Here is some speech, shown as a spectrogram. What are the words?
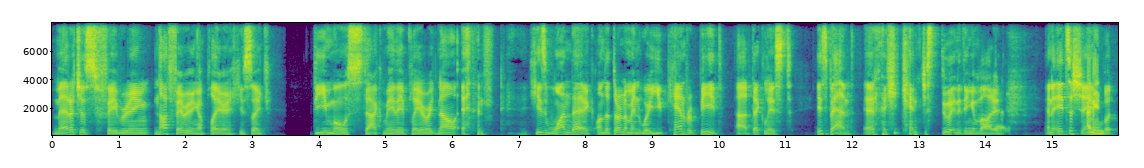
meta just favoring, not favoring a player. He's like the most stacked melee player right now, and his one deck on the tournament where you can repeat a deck list is banned, and he can't just do anything about it. Yeah. And it's a shame. I mean, but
